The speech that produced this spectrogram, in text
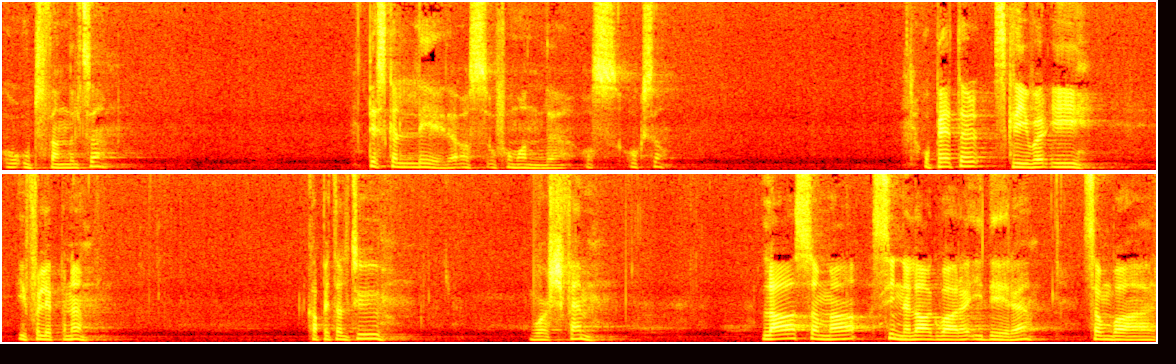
og oppstandelse. Det skal lede oss og formandle oss også. Og Peter skriver i, i Filippene, kapittel 2, vers 5. La samme sinnelag være i dere som var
